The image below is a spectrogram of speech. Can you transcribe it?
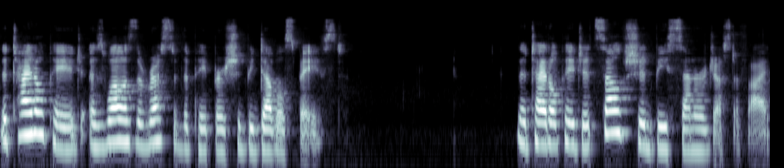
The title page, as well as the rest of the paper, should be double-spaced. The title page itself should be center justified.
